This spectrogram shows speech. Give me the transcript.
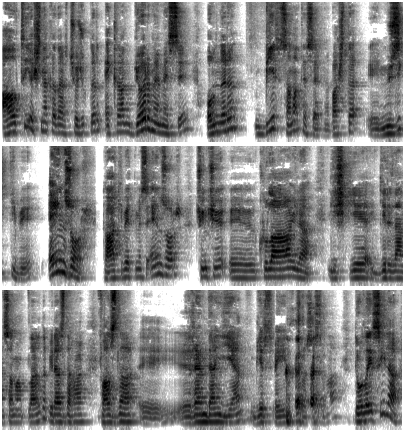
6 yaşına kadar çocukların ekran görmemesi onların bir sanat eserine başta e, müzik gibi en zor takip etmesi en zor çünkü e, kulağıyla ilişkiye girilen sanatlarda biraz daha fazla e, REM'den yiyen bir beyin prosesi var. Dolayısıyla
